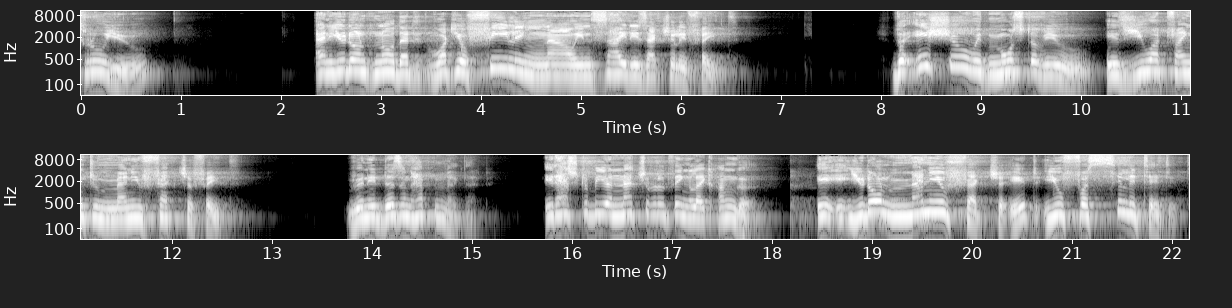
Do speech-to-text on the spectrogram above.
through you and you don't know that what you're feeling now inside is actually faith. The issue with most of you is you are trying to manufacture faith when it doesn't happen like that. It has to be a natural thing like hunger. You don't manufacture it, you facilitate it.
